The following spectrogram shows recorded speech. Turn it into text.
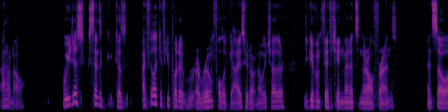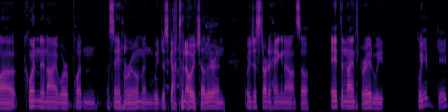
I don't know. We just since because I feel like if you put a, r- a room full of guys who don't know each other, you give them 15 minutes and they're all friends. And so uh, Quentin and I were put in the same room, and we just got to know each other, and we just started hanging out. And so eighth and ninth grade, we we- Gabe, Gabe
